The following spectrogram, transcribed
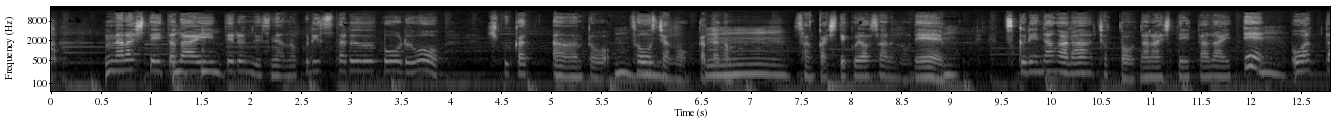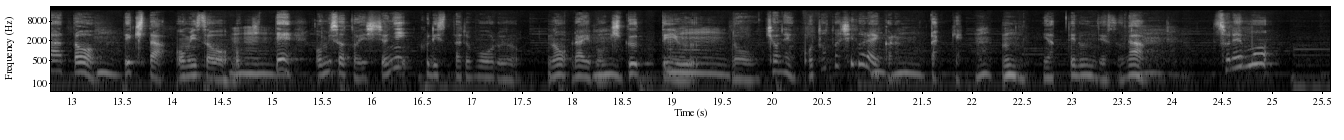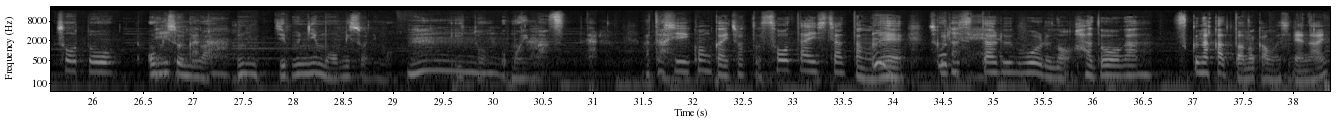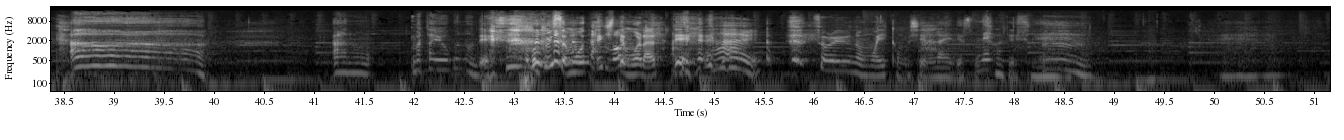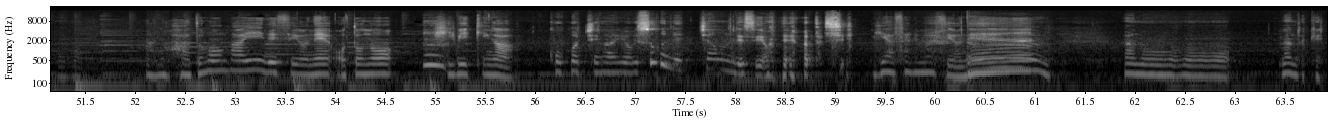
鳴らしていただいてるんですね。あのクリスタルボールを弾くかあーと奏者の方がうん。参加してくださるので、うん。作りながらちょっと鳴らしていただいて、うん。終わった後、うん。できたお味噌を切って、お味噌と一緒にクリスタルボールのライブを聴くっていうのを、去年一昨年ぐらいからだっけ、うん。やってるんですが、それも相当お味噌にはうん、自分にもお味噌にもうんいいと思います。私今回ちょっと早退しちゃったので、クリスタルボールの波動が少なかったのかもしれない。あああのまた呼ぶので お味噌持ってきてもらって。はい。そういうのもいいかもしれないですね。そうですね。うん。あの波動がいいですよね。音の響きが。心地がよい。すぐ寝ちゃうんですよね 私。癒されますよね。うん。あのーなんだっけ。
